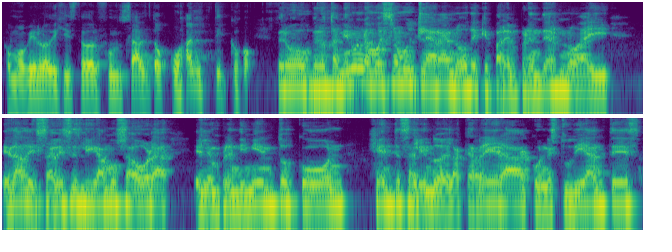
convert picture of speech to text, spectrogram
como bien lo dijiste, Adolfo, un salto cuántico. Pero, pero también una muestra muy clara, ¿no? De que para emprender no hay edades. A veces ligamos ahora el emprendimiento con gente saliendo de la carrera, con estudiantes,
